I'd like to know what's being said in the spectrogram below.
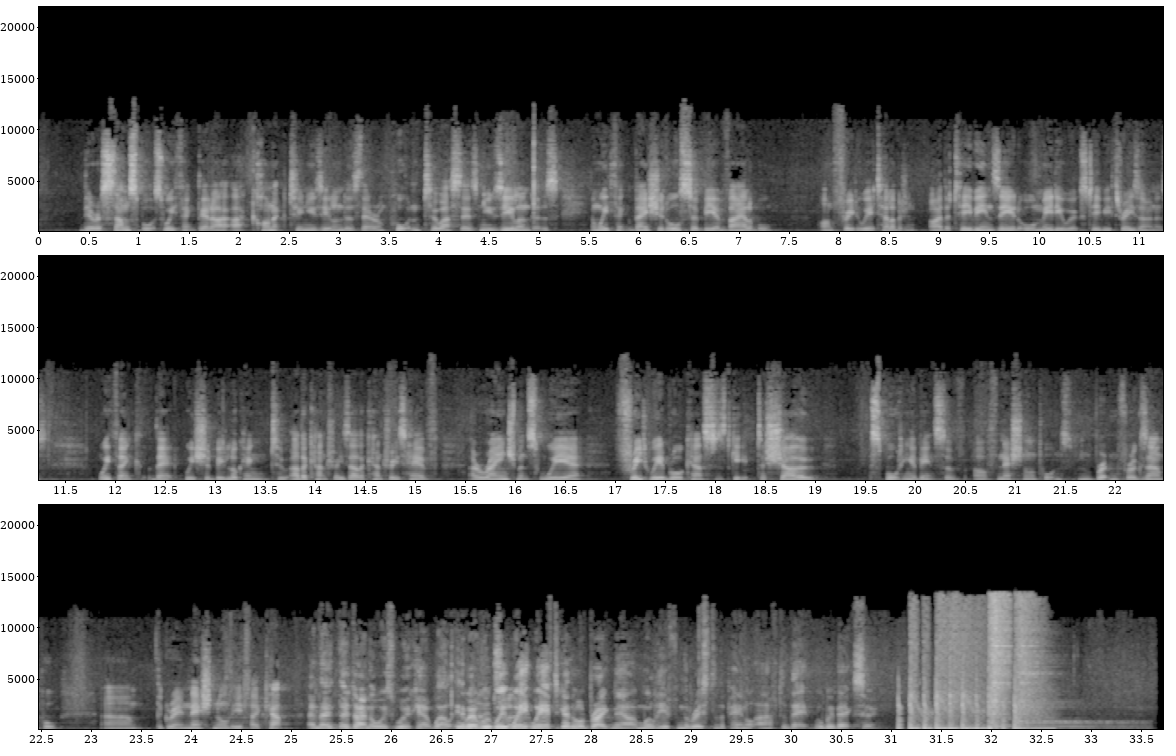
there are some sports we think that are iconic to New Zealanders, they're important to us as New Zealanders, and we think they should also be available on free-to-air television, either TVNZ or MediaWorks TV3's owners. We think that we should be looking to other countries. Other countries have arrangements where free-to-air broadcasters get to show sporting events of, of national importance. In Britain, for example, um, the Grand National, the FA Cup. And they, they don't always work out well. Anyway, No, we, we, we have to go to a break now, and we'll hear from the rest of the panel after that. We'll be back soon.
